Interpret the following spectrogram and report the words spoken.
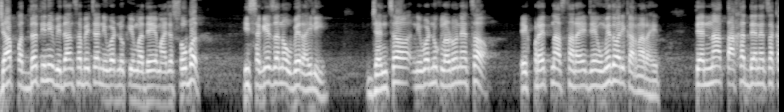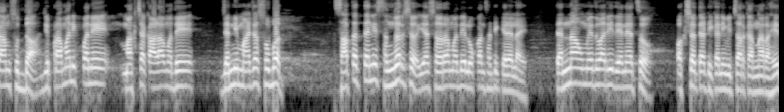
ज्या पद्धतीने विधानसभेच्या निवडणुकीमध्ये माझ्यासोबत ही सगळेजणं उभे राहिली ज्यांचं निवडणूक लढवण्याचा एक प्रयत्न असणार आहे जे उमेदवारी करणार आहेत त्यांना ताकद देण्याचं कामसुद्धा जे प्रामाणिकपणे मागच्या काळामध्ये ज्यांनी माझ्यासोबत सातत्याने संघर्ष या शहरामध्ये लोकांसाठी केलेला आहे त्यांना उमेदवारी देण्याचं पक्ष त्या ठिकाणी विचार करणार आहेत.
